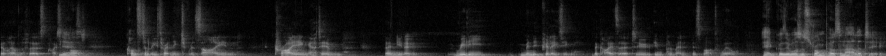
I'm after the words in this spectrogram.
Wilhelm I quite a yes. lot, constantly threatening to resign, crying at him, and, you know, really manipulating the Kaiser to implement Bismarck's will. Yeah, because he was a strong personality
